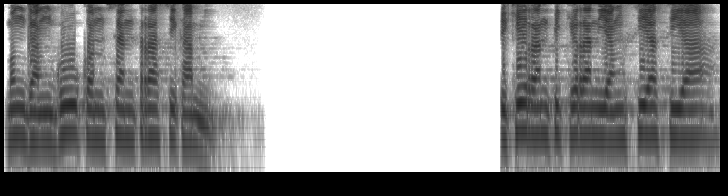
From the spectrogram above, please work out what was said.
mengganggu konsentrasi kami. Pikiran-pikiran yang sia-sia,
